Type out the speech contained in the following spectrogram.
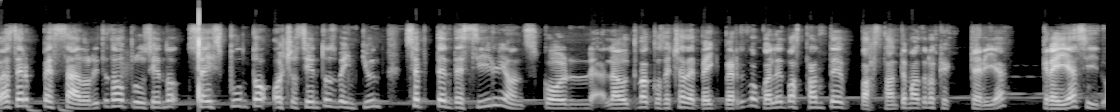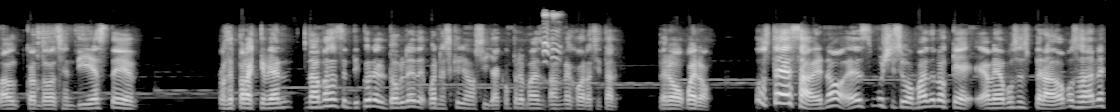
va a ser pesado. Ahorita estamos produciendo 6.821 septentecillions con la última cosecha de Berry, lo cual es bastante, bastante más de lo que quería. Creía si cuando ascendí este. O sea, para que vean, nada más ascendí con el doble de. Bueno, es que yo no, sí, ya compré más, más mejoras y tal. Pero bueno, Ustedes saben, ¿no? Es muchísimo más de lo que habíamos esperado. Vamos a darle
